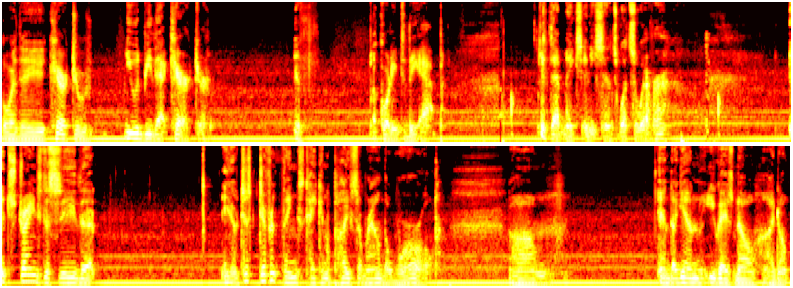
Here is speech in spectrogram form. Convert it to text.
Or the character, you would be that character. If, according to the app. If that makes any sense whatsoever. It's strange to see that, you know, just different things taking place around the world. Um, and again, you guys know I don't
